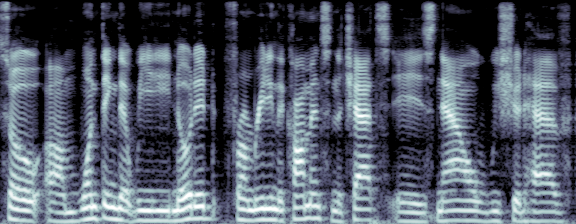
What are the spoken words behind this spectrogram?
So, um, one thing that we noted from reading the comments and the chats is now we should have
